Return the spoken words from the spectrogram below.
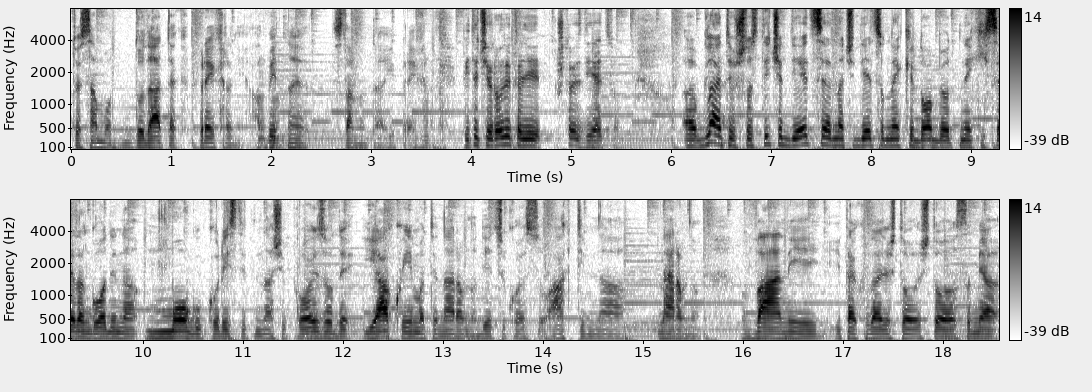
to je samo dodatak prehrani, ali bitno je stvarno ta i prehrana. Pitaće roditelji što je s djecom? E, Gledajte, što se tiče djece, znači djeca od neke dobe od nekih 7 godina mogu koristiti naše proizvode i ako imate naravno djecu koja su aktivna, naravno vani i tako dalje, što, što sam ja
